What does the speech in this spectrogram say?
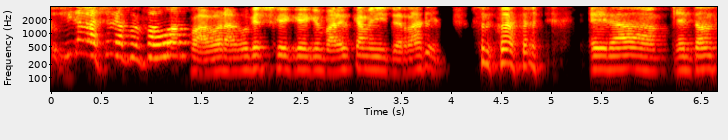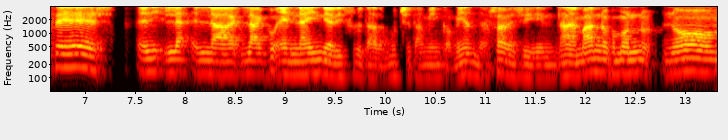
Comida basura, por favor. Por favor, algo que, es- que, que, que parezca mediterráneo. Era, entonces, en la, la, la- en la India he disfrutado mucho también comiendo, ¿sabes? Y además, no, como no, no,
